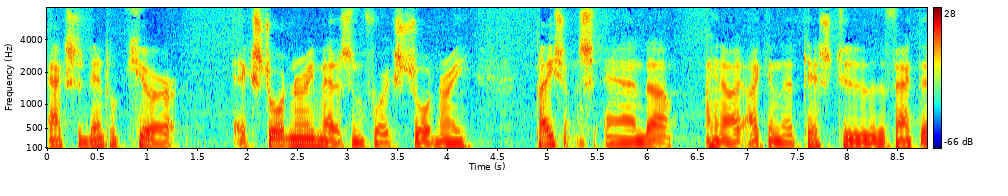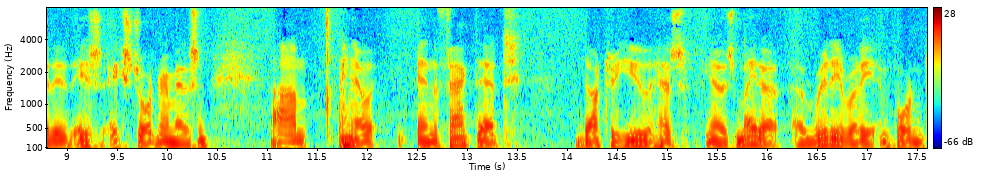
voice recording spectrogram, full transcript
Accidental Cure, Extraordinary Medicine for Extraordinary Patients. And, uh, you know, I, I, can attest to the fact that it is extraordinary medicine. Um, you know, and the fact that Dr. Yu has, you know, has made a, a really, really important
